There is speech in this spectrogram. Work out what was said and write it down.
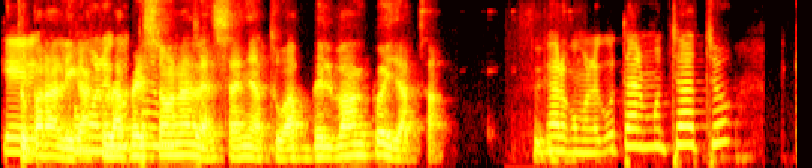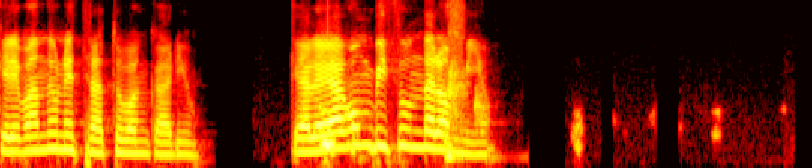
que Tú para ligar como con le la persona le enseñas tu app del banco y ya está. Sí. Claro, como le gusta al muchacho, que le mande un extracto bancario. Que le haga un bizum de los míos.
